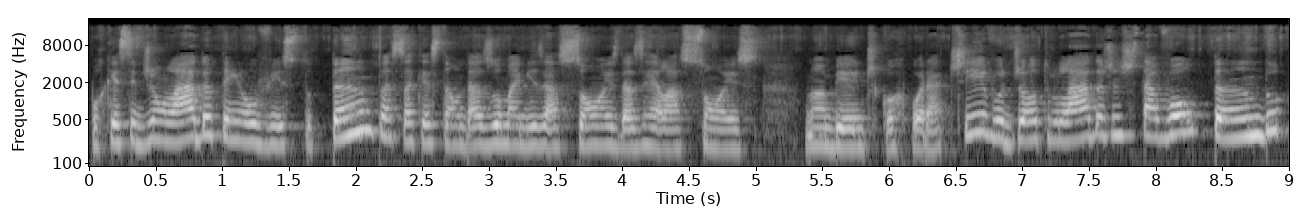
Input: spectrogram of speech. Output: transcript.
Porque se de um lado eu tenho visto tanto essa questão das humanizações, das relações no ambiente corporativo, de outro lado a gente está voltando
